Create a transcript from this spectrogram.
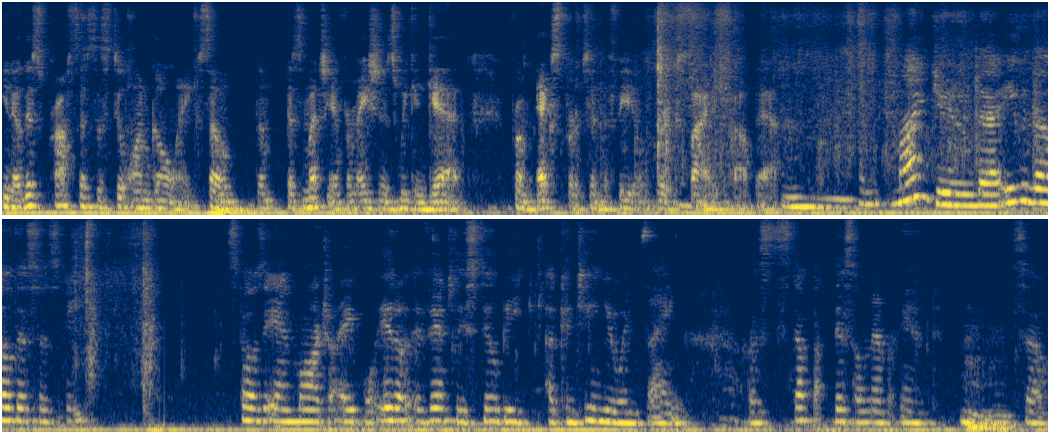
You know, this process is still ongoing, so the, as much information as we can get from experts in the field, we're excited about that. And mind you, that even though this is supposed to end March or April. It'll eventually still be a continuing thing, because stuff like this will never end. Mhm. So.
